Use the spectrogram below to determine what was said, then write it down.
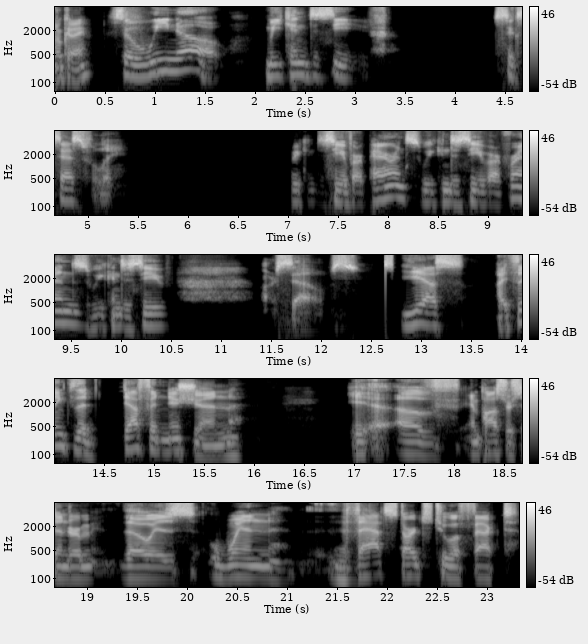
Okay. So we know we can deceive successfully. We can deceive our parents, we can deceive our friends, we can deceive ourselves. Yes, I think the definition eh, of imposter syndrome, though, is when that starts to affect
